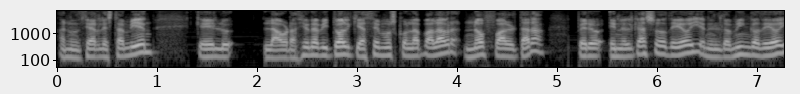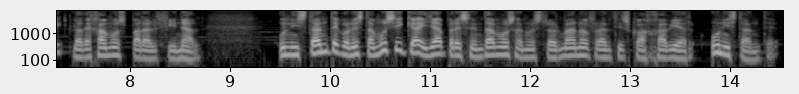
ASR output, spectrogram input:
Anunciarles también que la oración habitual que hacemos con la palabra no faltará, pero en el caso de hoy, en el domingo de hoy, la dejamos para el final. Un instante con esta música y ya presentamos a nuestro hermano Francisco Javier. Un instante.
